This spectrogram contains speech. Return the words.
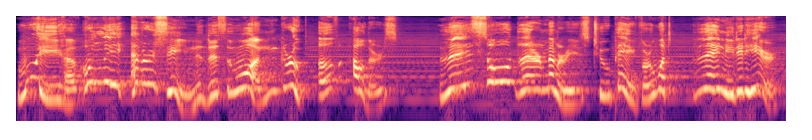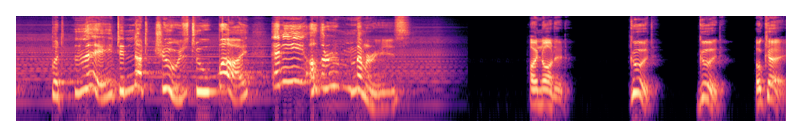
We have only ever seen this one group of howlers. They sold their memories to pay for what they needed here, but they did not choose to buy any other memories. I nodded. Good. Good. Okay.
